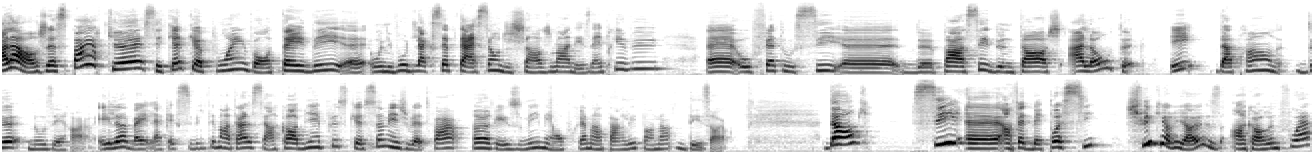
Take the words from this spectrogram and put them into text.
Alors, j'espère que ces quelques points vont t'aider euh, au niveau de l'acceptation du changement des imprévus, euh, au fait aussi euh, de passer d'une tâche à l'autre et d'apprendre de nos erreurs. Et là, ben, la flexibilité mentale, c'est encore bien plus que ça, mais je vais te faire un résumé, mais on pourrait en parler pendant des heures. Donc, si, en fait, ben pas si, je suis curieuse, encore une fois,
